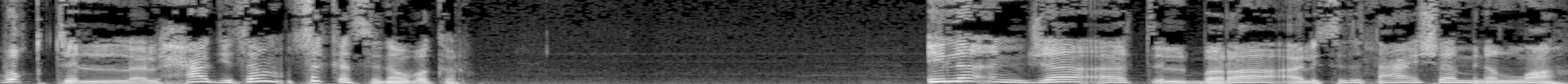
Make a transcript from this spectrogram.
وقت الحادثة سكت سيدنا أبو بكر. إلى أن جاءت البراءة لسيدتنا عائشة من الله.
